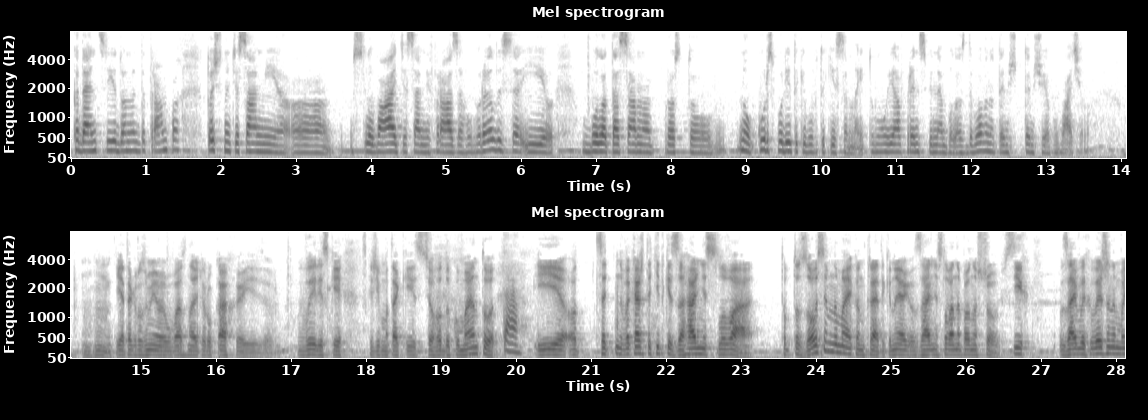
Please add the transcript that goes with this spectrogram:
каденції Дональда Трампа. Точно ті самі е, слова, ті самі фрази говорилися, і була та сама просто ну курс політики був такий самий. Тому я в принципі не була здивована тим, що- тим, що я побачила. Угу. Я так розумію, у вас навіть у руках і вирізки, скажімо так, із цього документу. Так. І от це ви кажете тільки загальні слова. Тобто зовсім немає конкретики. Ну як загальні слова, напевно, що всіх зайвих виженемо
